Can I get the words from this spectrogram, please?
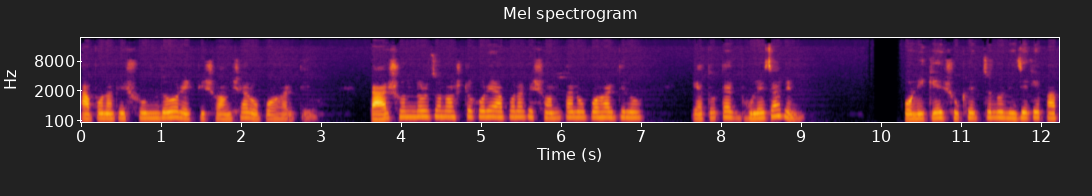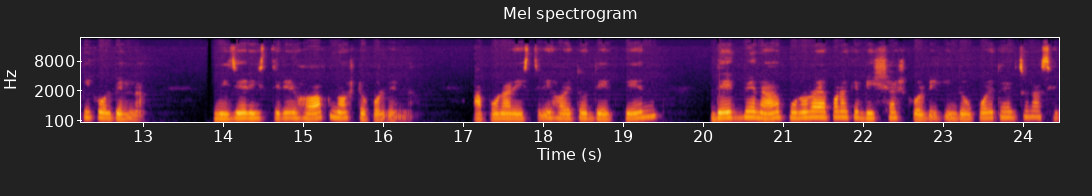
আপনাকে সুন্দর একটি সংসার উপহার দিল। তার সৌন্দর্য নষ্ট করে আপনাকে সন্তান উপহার দিল। এত ত্যাগ ভুলে যাবেন? ক্ষণিকের সুখের জন্য নিজেকে পাপি করবেন না। নিজের স্ত্রীর হক নষ্ট করবেন না। আপনার স্ত্রী হয়তো দেখবেন, দেখবে না, পুনরায় আপনাকে বিশ্বাস করবে, কিন্তু উপরে তো একজন আছেন।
